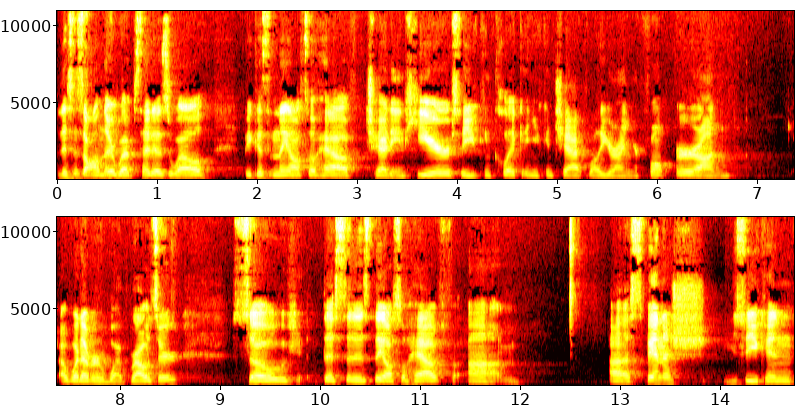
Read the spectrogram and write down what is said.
This is on their website as well because then they also have chatting here so you can click and you can chat while you're on your phone or on uh, whatever web browser. So this is, they also have um, uh, Spanish, so you can,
